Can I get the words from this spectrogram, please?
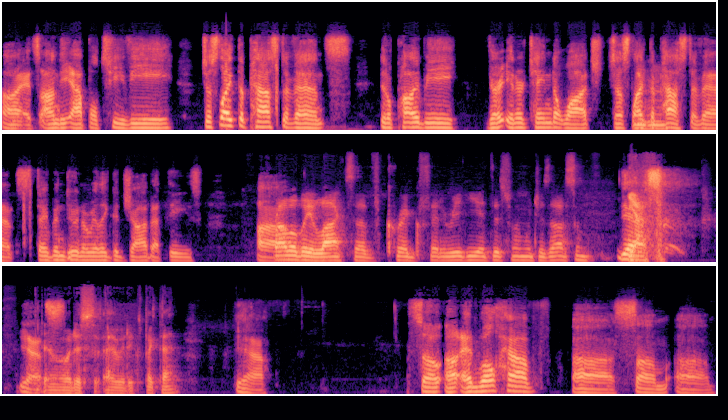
Uh, it's on the Apple TV. Just like the past events, it'll probably be very entertaining to watch, just like Mhm. the past events. They've been doing a really good job at these. Uh, Probably lots of Craig Federighi at this one, which is awesome. Yes. I yes. would, I would expect that. Yeah. So, uh, and we'll have uh, some um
